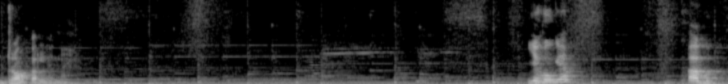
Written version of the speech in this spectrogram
ड्रॉ कर लेना है। ये हो गया। अब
